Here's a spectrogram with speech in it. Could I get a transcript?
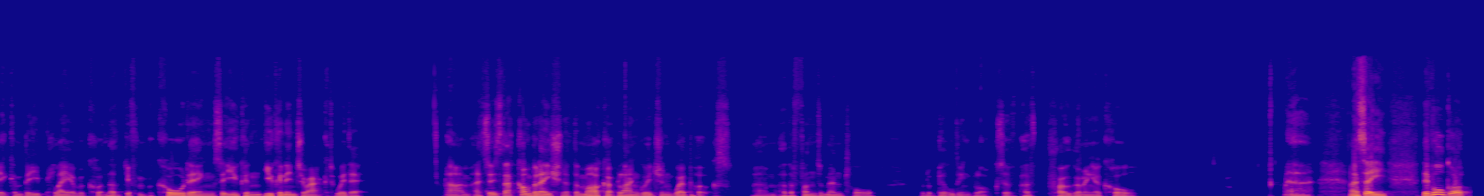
it can be play a record, another different recording. So you can you can interact with it. Um, and so it's that combination of the markup language and webhooks um, are the fundamental sort of building blocks of, of programming a call. Uh, I say they've all got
